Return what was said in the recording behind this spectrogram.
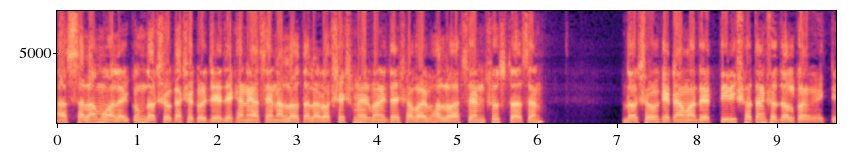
আসসালামু আলাইকুম। দর্শক, আশা করি যে যেখানে আছেন, আল্লাহ তালার অশেষ মেহরবানিতে সবাই ভালো আছেন, সুস্থ আছেন। দর্শক, এটা আমাদের তিরিশ শতাংশ জল করার একটি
